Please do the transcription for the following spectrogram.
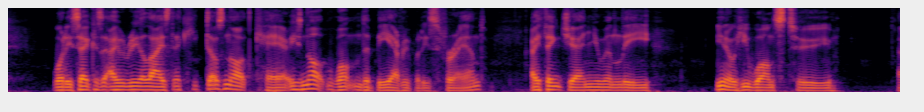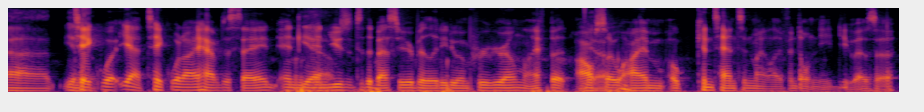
what he said because I realized like he does not care. He's not wanting to be everybody's friend. I think genuinely, you know, he wants to. Uh, you take know, what yeah take what i have to say and yeah. and use it to the best of your ability to improve your own life but also yeah. i'm content in my life and don't need you as a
